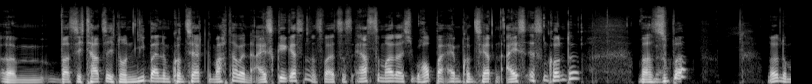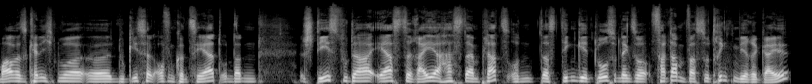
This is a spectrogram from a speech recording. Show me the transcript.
Ähm, was ich tatsächlich noch nie bei einem Konzert gemacht habe, ein Eis gegessen. Das war jetzt das erste Mal, dass ich überhaupt bei einem Konzert ein Eis essen konnte. War super. Ne, normalerweise kenne ich nur, äh, du gehst halt auf ein Konzert und dann stehst du da, erste Reihe, hast deinen Platz und das Ding geht los und denkst so, verdammt, was zu trinken wäre geil.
